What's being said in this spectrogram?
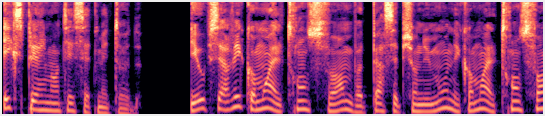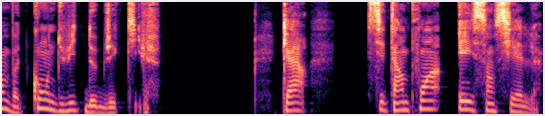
Expérimentez cette méthode et observez comment elle transforme votre perception du monde et comment elle transforme votre conduite d'objectif. Car c'est un point essentiel.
